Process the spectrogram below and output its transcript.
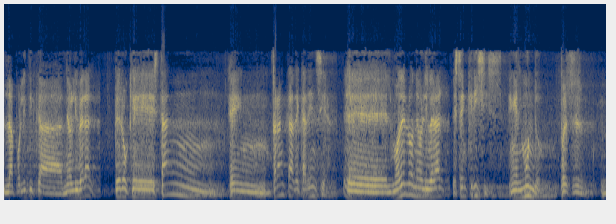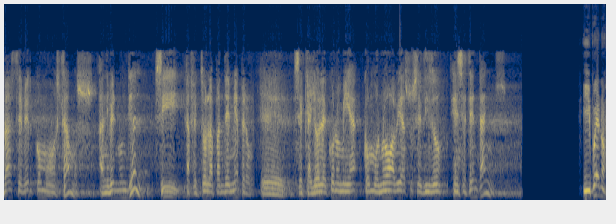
la política neoliberal, pero que están en franca decadencia. Eh, el modelo neoliberal está en crisis en el mundo. Pues baste ver cómo estamos a nivel mundial. Sí afectó la pandemia, pero eh, se cayó la economía como no había sucedido en 70 años. Y bueno,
